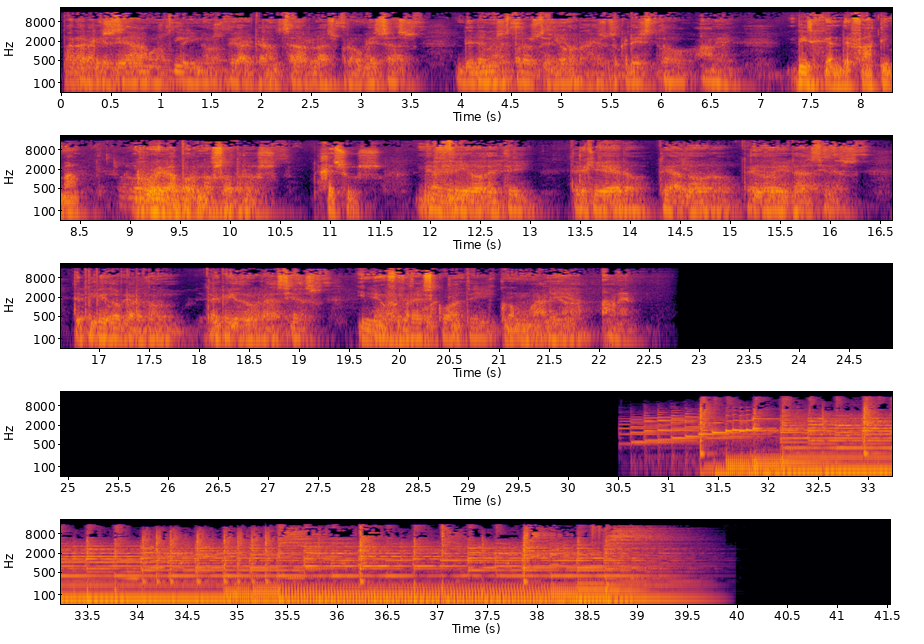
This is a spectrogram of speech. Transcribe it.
para que seamos dignos de alcanzar las promesas de nuestro Señor Jesucristo. Amén. Virgen de Fátima, Ruega por nosotros. Jesús. Me fío de ti, te quiero, te adoro, te doy gracias, te pido perdón, te pido gracias y me ofrezco a ti como María. Amén.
